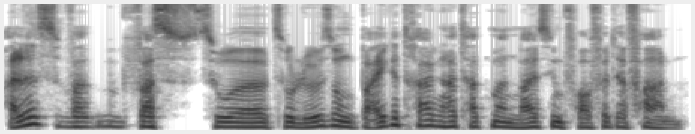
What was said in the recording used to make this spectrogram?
alles, was zur, zur Lösung beigetragen hat, hat man meist im Vorfeld erfahren.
